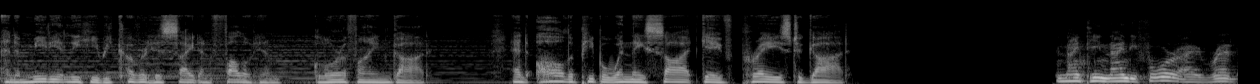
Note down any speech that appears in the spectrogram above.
And immediately he recovered his sight and followed him, glorifying God. And all the people, when they saw it, gave praise to God. In 1994, I read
